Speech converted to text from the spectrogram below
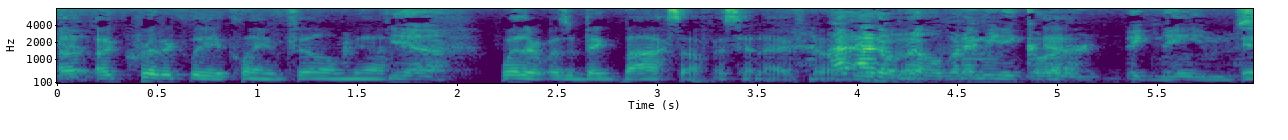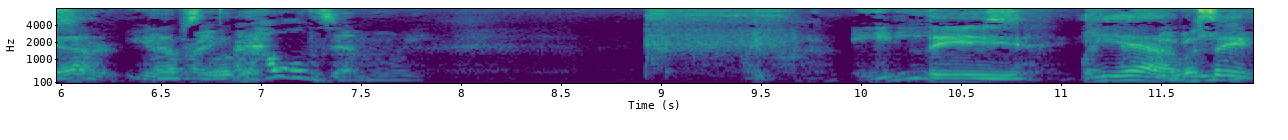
a, a, critically acclaimed film, yeah. Yeah. Whether it was a big box office hit, I have no idea. I, I don't but- know, but I mean, it garnered big names. Yeah, or, you know, absolutely. How old is that movie? Like eighty. The Like yeah, let's say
